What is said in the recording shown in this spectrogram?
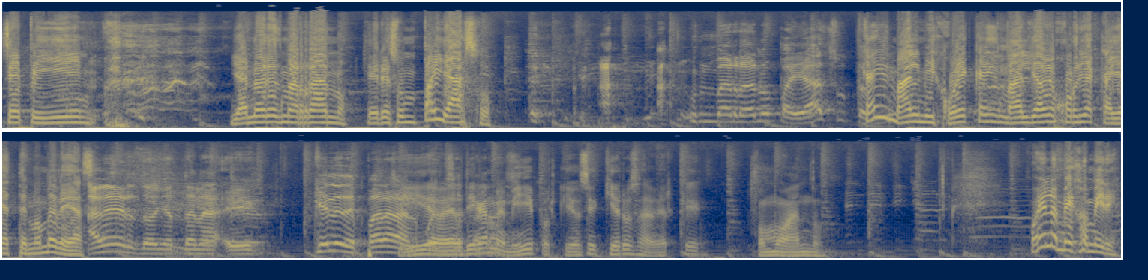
Cepillín. Ya no eres marrano, eres un payaso. Un marrano payaso. Caes mal, mijo, eh, caes mal. Ya mejor ya cállate, no me veas. A ver, doña Tana, eh, ¿qué le depara al Sí, a buen ver, Satanás? dígame a mí, porque yo sí quiero saber que, cómo ando. Bueno, mijo, mire.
